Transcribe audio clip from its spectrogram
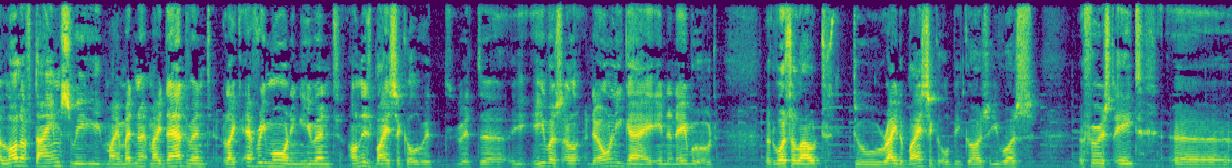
a lot of times we, my, my dad went, like every morning, he went on his bicycle with, with uh, he, he was the only guy in the neighborhood that was allowed to ride a bicycle because he was a first aid uh,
